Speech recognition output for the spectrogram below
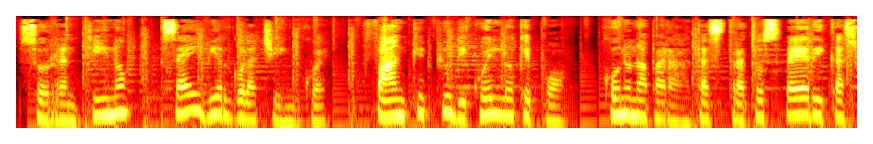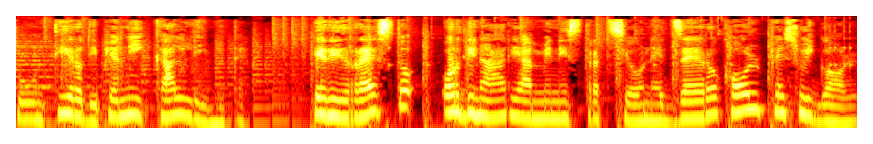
Sorrentino, 6,5, fa anche più di quello che può con una parata stratosferica su un tiro di Pianica al limite. Per il resto, ordinaria amministrazione e zero colpe sui gol.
